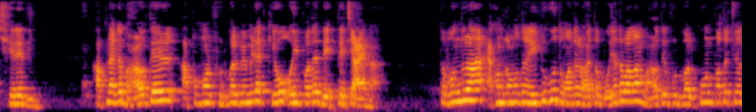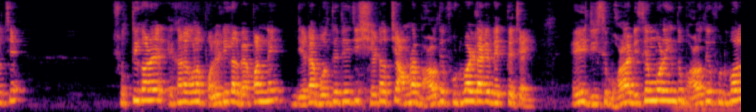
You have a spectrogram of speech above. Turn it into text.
ছেড়ে দিন। আপনাকে ভারতের আপমর ফুটবল প্রেমীরা কেউ ওই পদে দেখতে চায় না। তো বন্ধুরা, এখনকার মতন এইটুকু। তোমাদের হয়তো বোঝাতে পারলাম ভারতীয় ফুটবল কোন পথে চলছে। সত্যিকারের এখানে কোনো পলিটিক্যাল ব্যাপার নেই। যেটা বলতে চেয়েছি সেটা হচ্ছে আমরা ভারতীয় ফুটবলটাকে দেখতে চাই। এই ভরা ডিসেম্বরে কিন্তু ভারতীয় ফুটবল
